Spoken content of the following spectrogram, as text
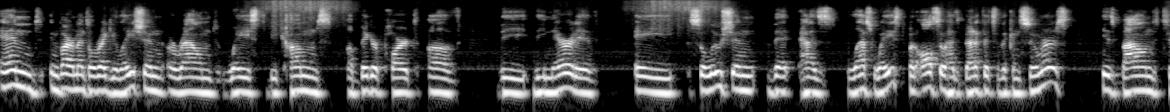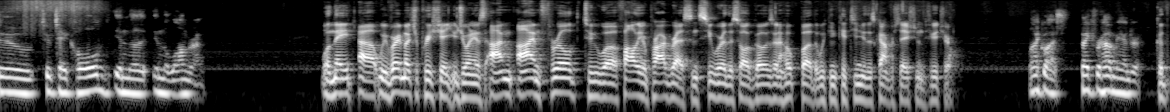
and environmental regulation around waste becomes a bigger part of the the narrative a solution that has less waste but also has benefits to the consumers is bound to to take hold in the in the long run well, Nate, uh, we very much appreciate you joining us. I'm I'm thrilled to uh, follow your progress and see where this all goes, and I hope uh, that we can continue this conversation in the future. Likewise. Thank you for having me, Andrew. Good.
